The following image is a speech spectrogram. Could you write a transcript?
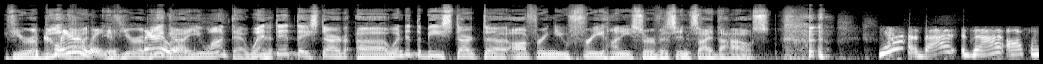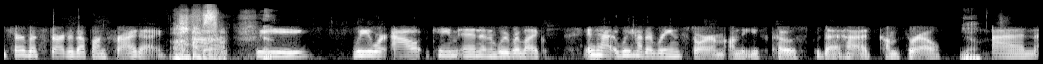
if you're a bee Clearly, guy, if you're a bee guy, you want that. When did they start? Uh, when did the bees start uh, offering you free honey service inside the house? Yeah, that that awesome service started up on Friday. Awesome. Um, we we were out, came in, and we were like, it had we had a rainstorm on the East Coast that had come through, yeah. and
